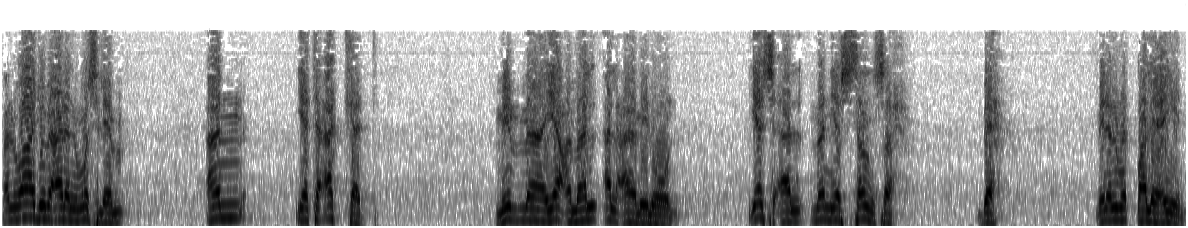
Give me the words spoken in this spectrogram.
فالواجب على المسلم أن يتأكد مما يعمل العاملون. يسأل من يستنصح به. من المطلعين.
